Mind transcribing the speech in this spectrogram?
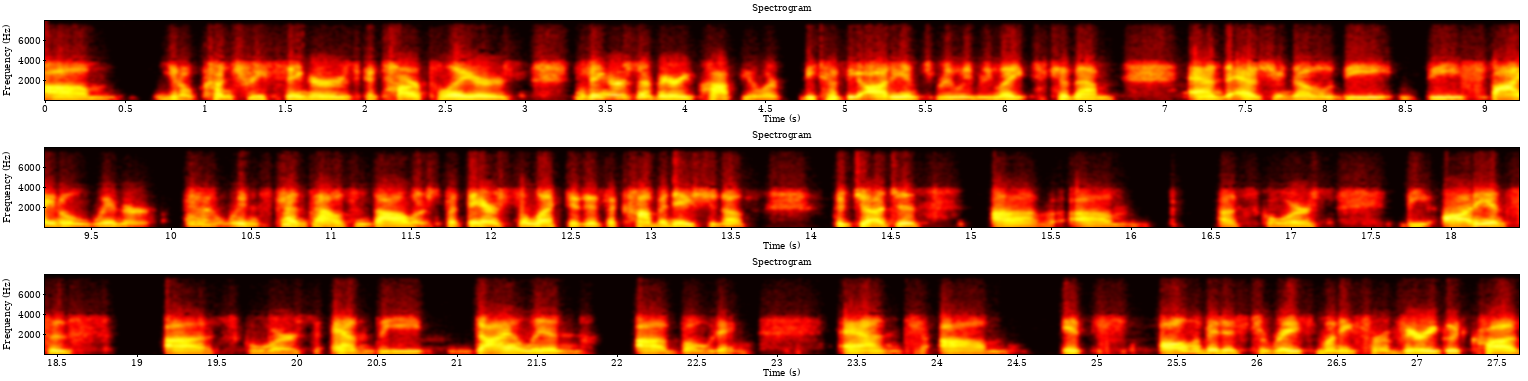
Um, you know, country singers, guitar players. Singers are very popular because the audience really relates to them. And as you know, the the final winner wins ten thousand dollars, but they are selected as a combination of the judges' uh, um, uh, scores, the audience's uh, scores and the dial in uh, voting. And um, it's all of it is to raise money for a very good cause,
